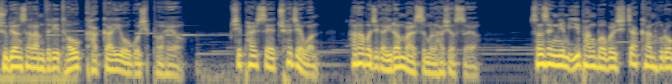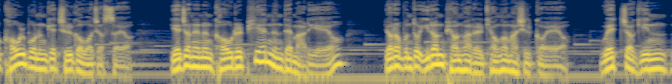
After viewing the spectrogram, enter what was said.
주변 사람들이 더욱 가까이 오고 싶어 해요. 18세 최재원 할아버지가 이런 말씀을 하셨어요. 선생님 이 방법을 시작한 후로 거울 보는 게 즐거워졌어요. 예전에는 거울을 피했는데 말이에요. 여러분도 이런 변화를 경험하실 거예요. 외적인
